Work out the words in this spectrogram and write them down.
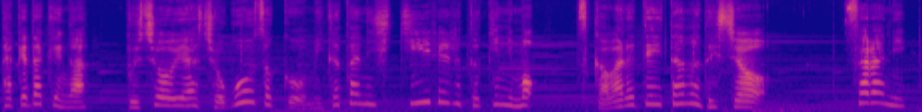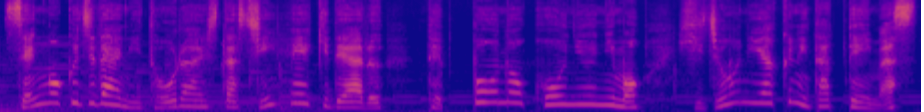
武田家が武将や諸豪族を味方に引き入れる時にも使われていたのでしょう。さらに戦国時代に到来した新兵器である鉄砲の購入にも非常に役に立っています。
